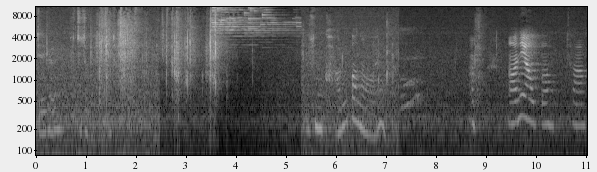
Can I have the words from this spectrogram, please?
이제를 붙여주겠습니다. 무슨 가루가 나와요? 아, 아니야 오빠. 자.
